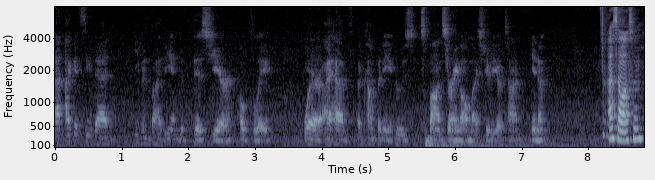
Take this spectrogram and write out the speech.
I, I could see that even by the end of this year, hopefully, where I have a company who's sponsoring all my studio time. You know. That's awesome.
